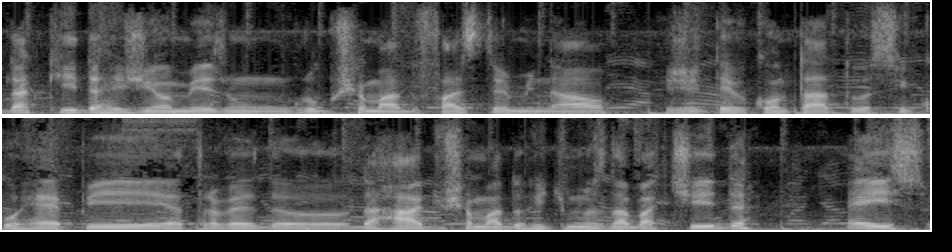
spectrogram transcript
daqui da região mesmo, um grupo chamado Fase Terminal. A gente teve contato assim com o rap através do, da rádio chamado Ritmos da Batida. É isso.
